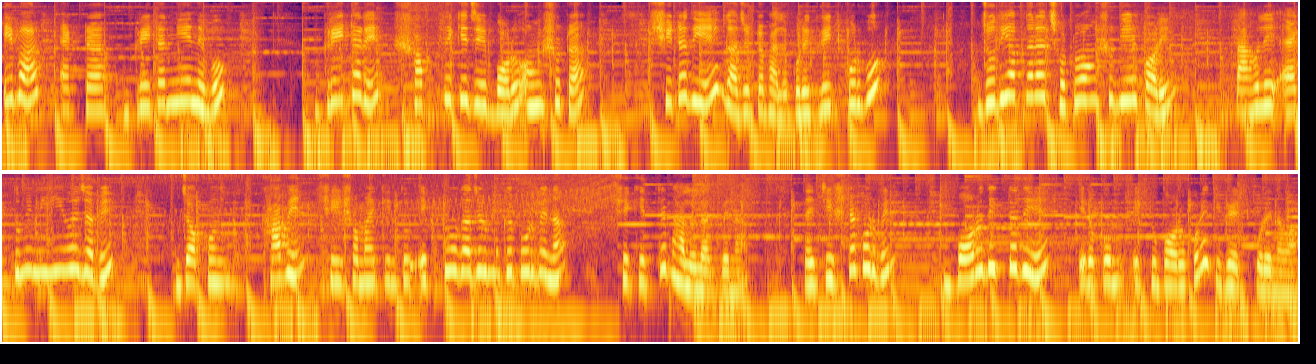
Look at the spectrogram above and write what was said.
এবার একটা গ্রেটার নিয়ে নেব। গ্রেটারের সব থেকে যে বড় অংশটা, সেটা দিয়ে গাজরটা ভালো করে গ্রেট করব। যদি আপনারা ছোট অংশ দিয়ে করেন, তাহলে একদমই মিহি হয়ে যাবে। যখন খাবেন, সেই সময় কিন্তু একটুও গাজর মুখে পড়বে না, সেক্ষেত্রে ভালো লাগবে না। তাই চেষ্টা করবেন বড় দিকটা দিয়ে এরকম একটু বড় করে গ্রেট করে নেওয়া।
